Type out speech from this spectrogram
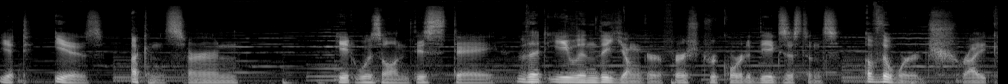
It is a concern. It was on this day that Elin the Younger first recorded the existence of the word shrike,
